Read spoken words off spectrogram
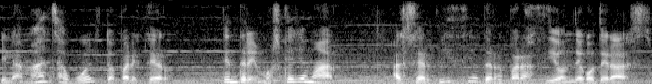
y la mancha ha vuelto a aparecer. Tendremos que llamar al servicio de reparación de goteras.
